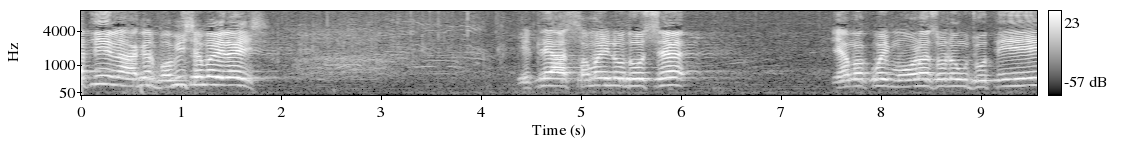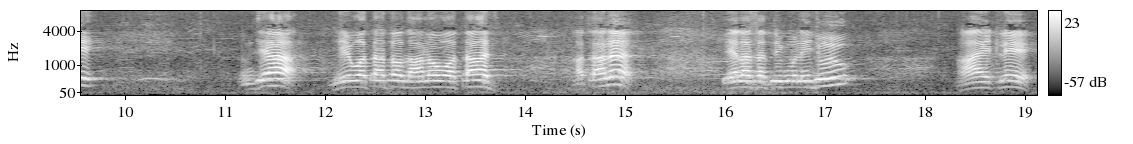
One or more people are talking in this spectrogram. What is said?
હતી ને આગળ ભવિષ્યમાં રહીશ. એટલે આ સમયનો દોષ છે. એમાં કોઈ માણસોને હું જોતી સમજ્યા? દેવ હતા તો દાનવ હતા જ. હતા ને? પેલા સતયુગમાં નહીં જોયું? હા, એટલે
